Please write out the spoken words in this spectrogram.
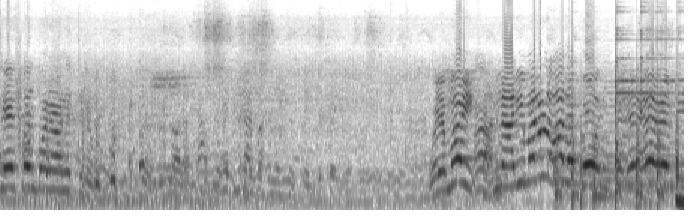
చేసుకొని పోదామని వచ్చినాం ఓయమ్మాయి నరిమరులార కోరుతేమి అది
